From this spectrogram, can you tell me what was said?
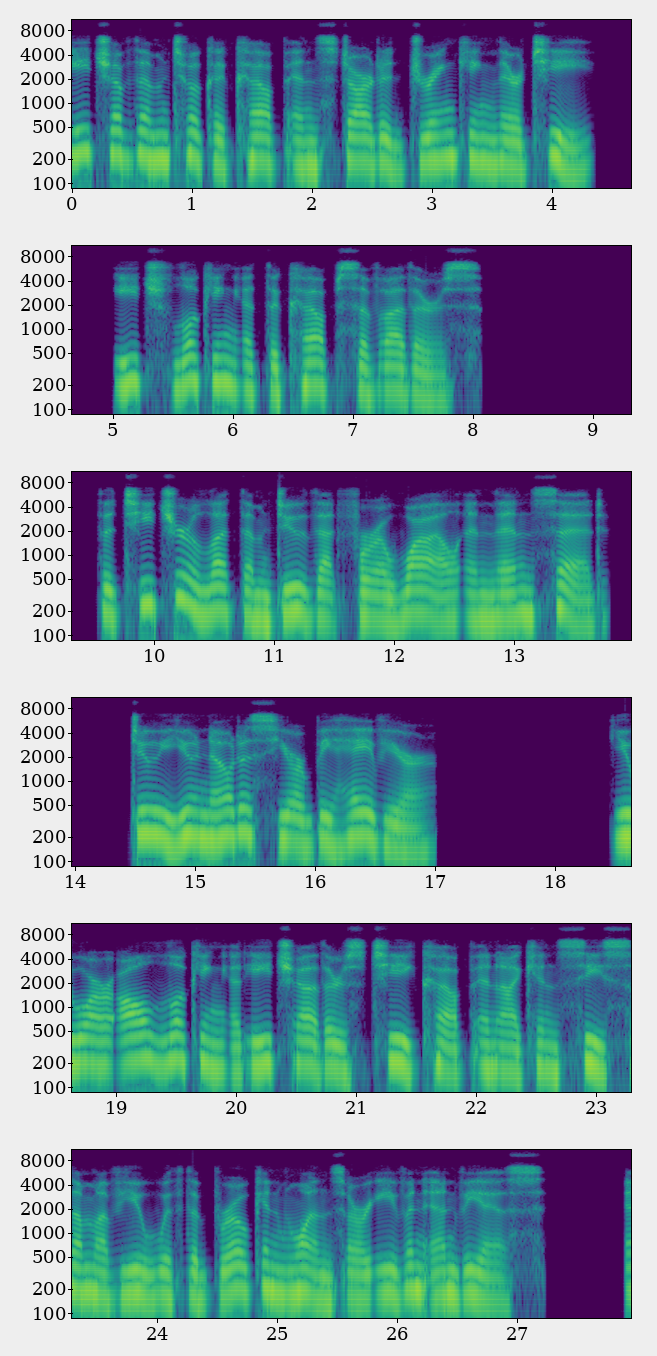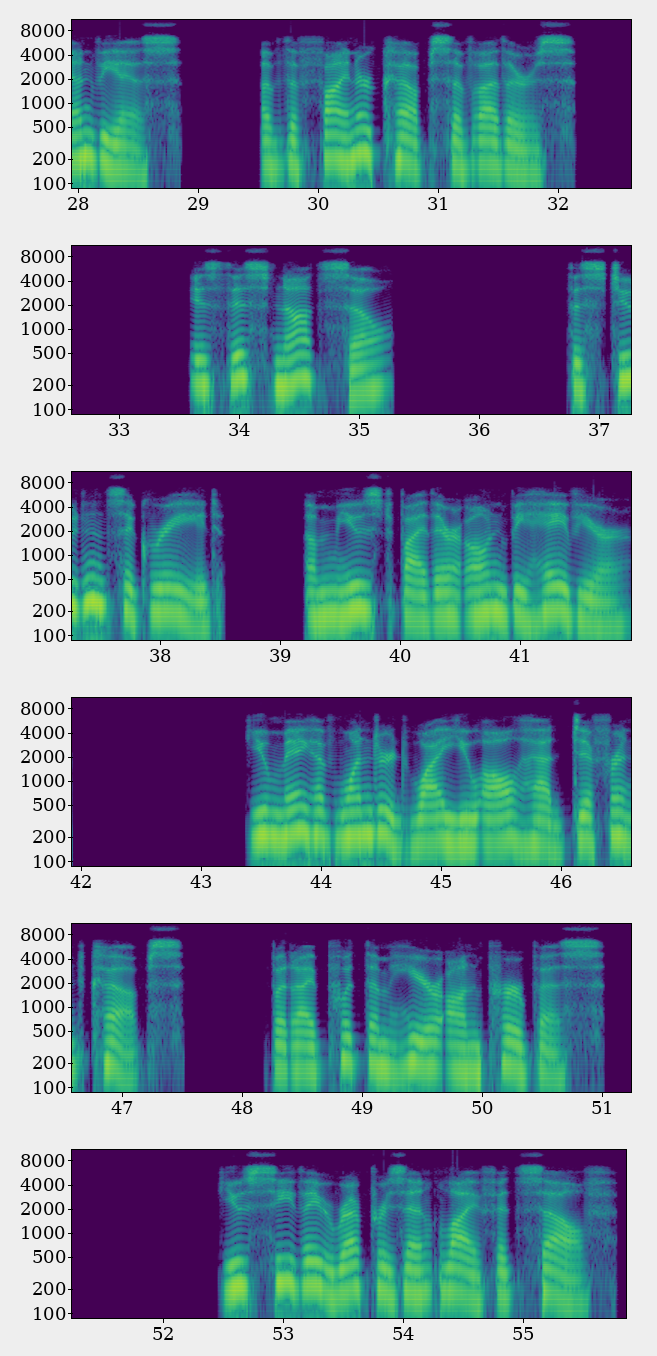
Each of them took a cup and started drinking their tea, each looking at the cups of others. The teacher let them do that for a while and then said, Do you notice your behavior? You are all looking at each other's teacup and I can see some of you with the broken ones are even envious, envious, of the finer cups of others. Is this not so? The students agreed, amused by their own behavior. You may have wondered why you all had different cups, but I put them here on purpose. You see, they represent life itself.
